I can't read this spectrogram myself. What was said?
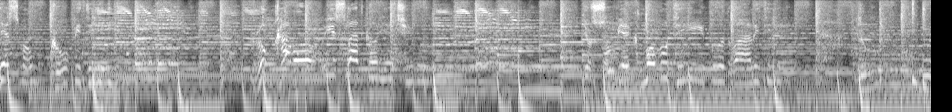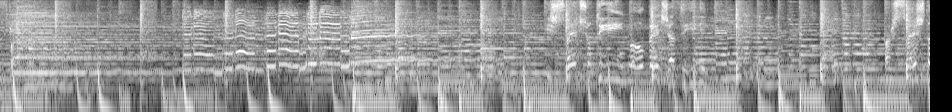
pjesmom kupiti. Lukavo i slatko rječilo Još uvijek mogu ti podvaliti. I sve ću ti obećati. Baš sve što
